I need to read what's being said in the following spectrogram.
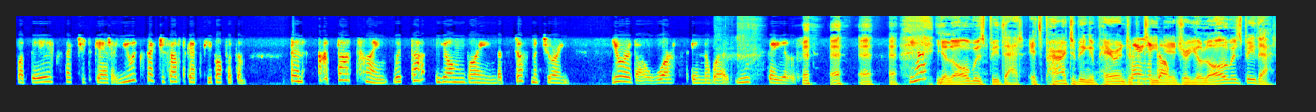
what they expect you to get or you expect yourself to get to keep up with them, then at that time, with that young brain that's just maturing, you're the worst in the world. You failed. yeah. You'll always be that. It's part of being a parent of there a teenager. You will always be that.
